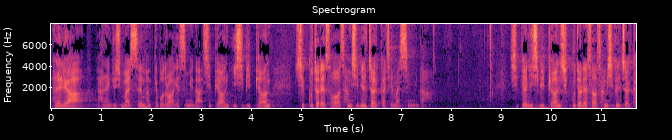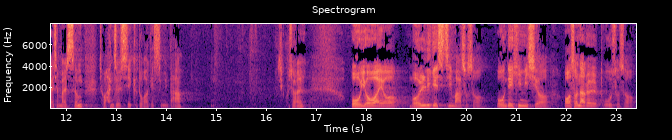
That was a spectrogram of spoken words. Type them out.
할렐루야. 하나님 주신 말씀 함께 보도록 하겠습니다. 시편 22편 19절에서 31절까지 말씀입니다. 시편 22편 19절에서 31절까지 말씀 저 한 절씩 교독하겠습니다. 19절. 오 여호와여 멀리 계시지 마소서. 오 내 힘이시여 어서 나를 도우소서.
